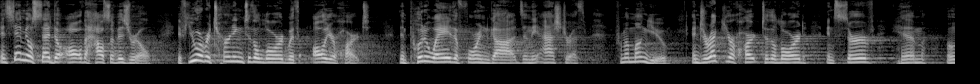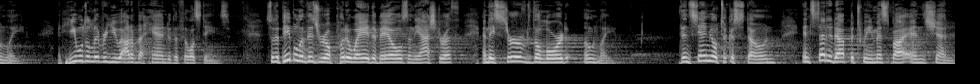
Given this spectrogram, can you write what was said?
And Samuel said to all the house of Israel, If you are returning to the Lord with all your heart, then put away the foreign gods and the Ashtoreth from among you, and direct your heart to the Lord and serve him only. And he will deliver you out of the hand of the Philistines. So the people of Israel put away the Baals and the Ashtoreth, and they served the Lord only. Then Samuel took a stone and set it up between Mizpah and Shen,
